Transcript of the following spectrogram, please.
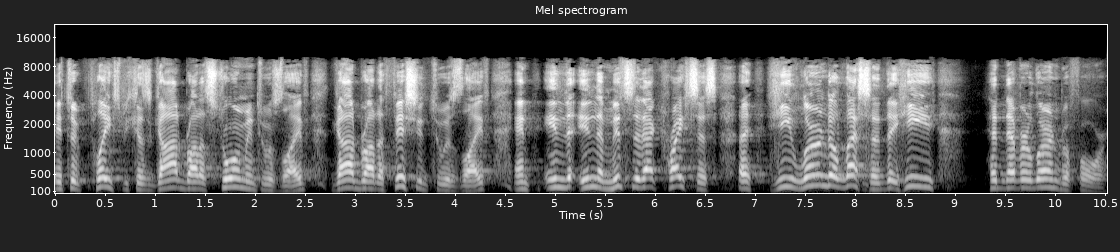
It took place because God brought a storm into his life. God brought a fish into his life. And in the, in the midst of that crisis, uh, he learned a lesson that he had never learned before.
